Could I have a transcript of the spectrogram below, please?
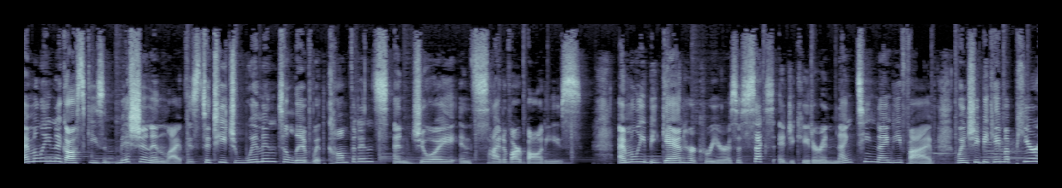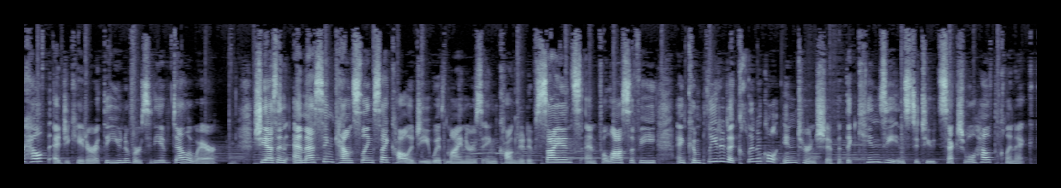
Emily Nagoski's mission in life is to teach women to live with confidence and joy inside of our bodies. Emily began her career as a sex educator in 1995 when she became a peer health educator at the University of Delaware. She has an MS in counseling psychology with minors in cognitive science and philosophy and completed a clinical internship at the Kinsey Institute Sexual Health Clinic.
